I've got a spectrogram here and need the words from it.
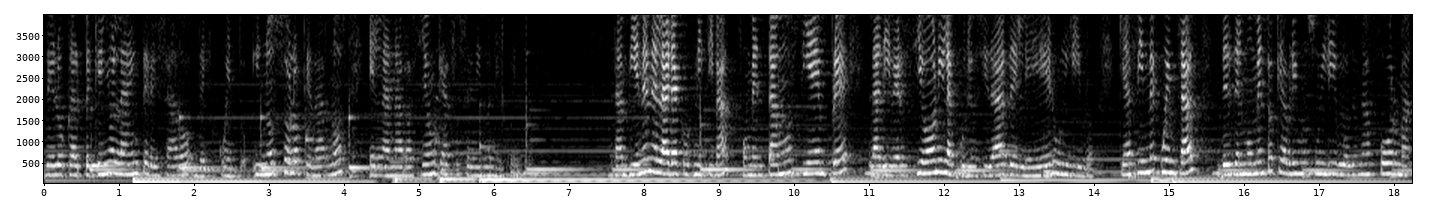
de lo que al pequeño le ha interesado del cuento y no solo quedarnos en la narración que ha sucedido en el cuento. También en el área cognitiva fomentamos siempre la diversión y la curiosidad de leer un libro, que a fin de cuentas, desde el momento que abrimos un libro de una forma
